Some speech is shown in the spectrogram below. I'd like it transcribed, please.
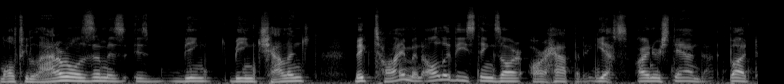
multilateralism is is being being challenged big time and all of these things are are happening yes i understand that but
